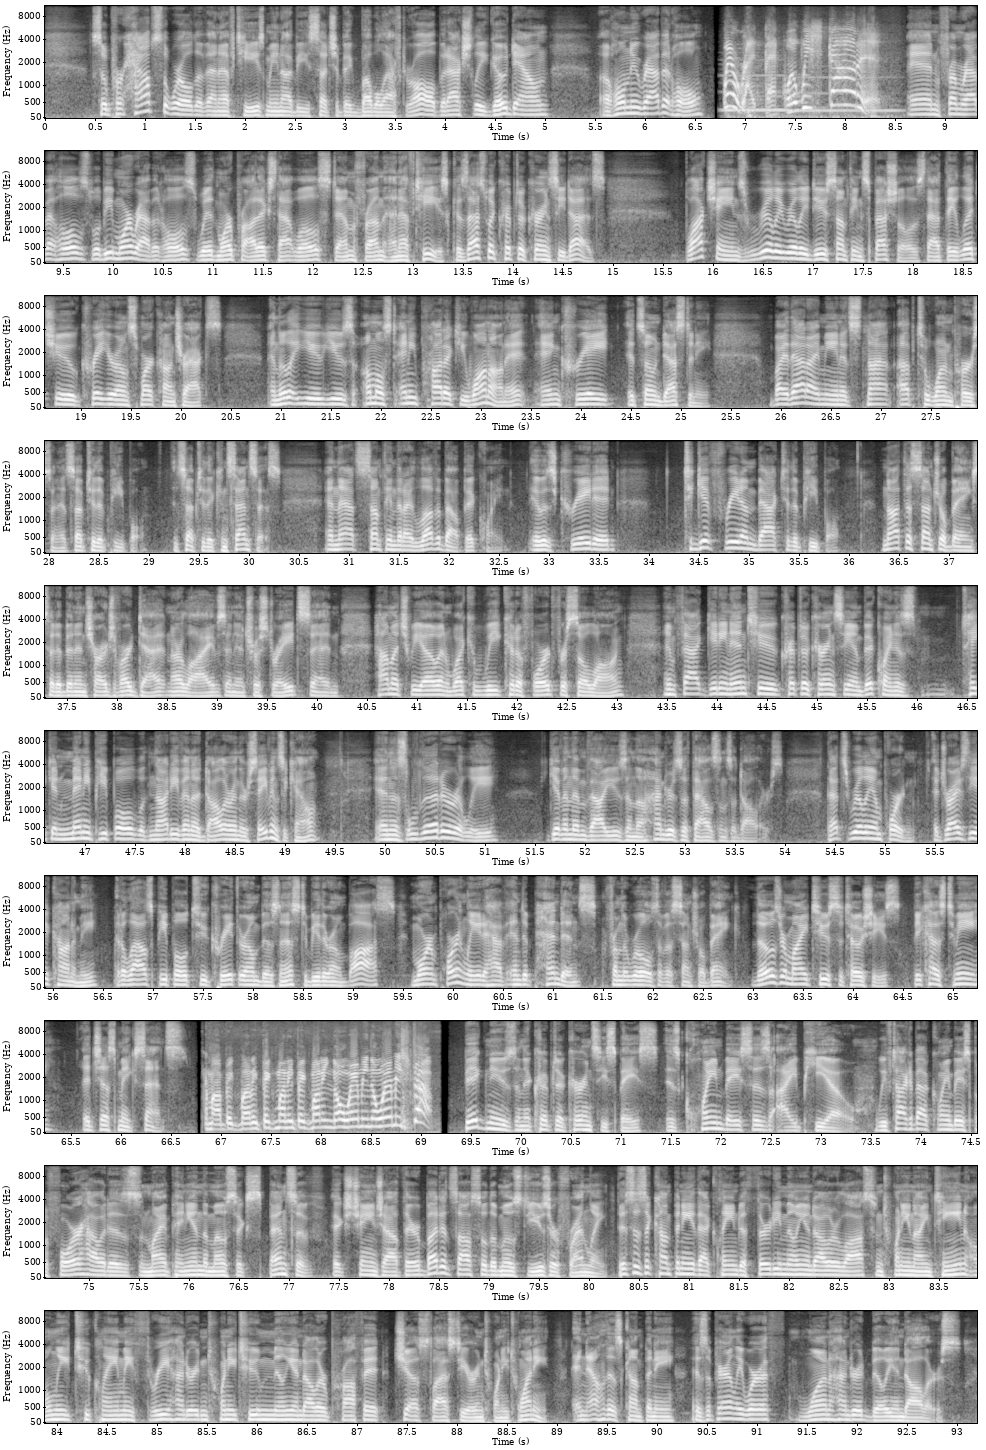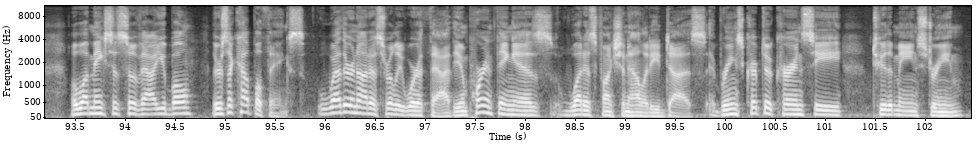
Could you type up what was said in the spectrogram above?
So, perhaps the world of NFTs may not be such a big bubble after all, but actually go down a whole new rabbit hole. We're right back where we started. And from rabbit holes will be more rabbit holes with more products that will stem from NFTs, because that's what cryptocurrency does blockchains really, really do something special is that they let you create your own smart contracts and they let you use almost any product you want on it and create its own destiny. By that, I mean it's not up to one person, it's up to the people, it's up to the consensus. And that's something that I love about Bitcoin. It was created to give freedom back to the people not the central banks that have been in charge of our debt and our lives and interest rates and how much we owe and what we could afford for so long. In fact, getting into cryptocurrency and Bitcoin has taken many people with not even a dollar in their savings account and has literally given them values in the hundreds of thousands of dollars. That's really important. It drives the economy. It allows people to create their own business, to be their own boss. More importantly, to have independence from the rules of a central bank. Those are my two Satoshis because to me, it just makes sense. Come on, big money, big money, big money. No whammy, no whammy. Stop. Big news in the cryptocurrency space is Coinbase's IPO. We've talked about Coinbase before, how it is, in my opinion, the most expensive exchange out there, but it's also the most user friendly. This is a company that claimed a $30 million loss in 2019, only to claim a $322 million profit just last year in 2020. And now this company is apparently worth $100 billion. Well, what makes it so valuable? There's a couple things. Whether or not it's really worth that, the important thing is what its functionality does. It brings cryptocurrency to the mainstream.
